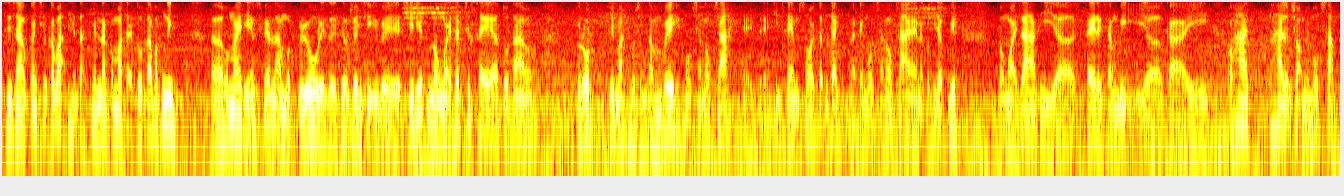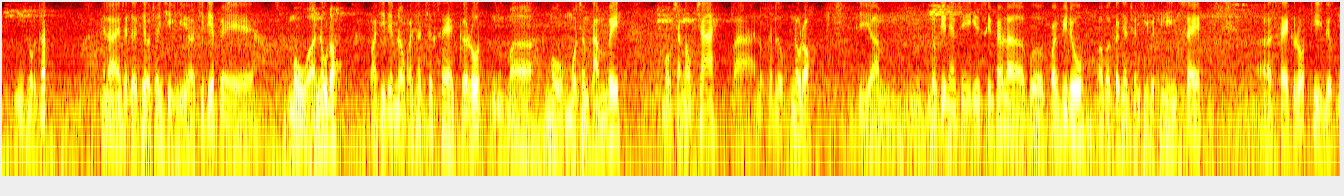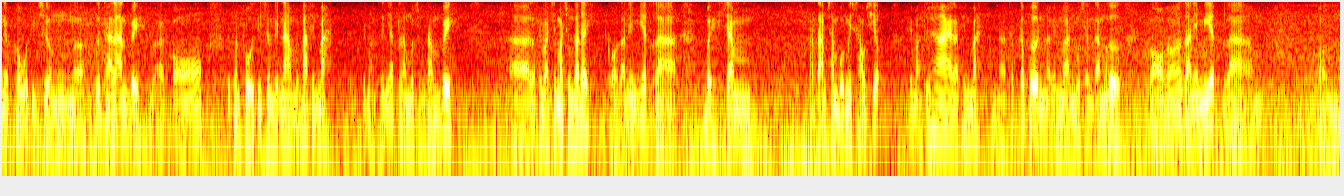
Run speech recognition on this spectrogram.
Xin chào các anh chị và các bạn, hiện tại thì em đang có mặt tại Tota Bắc Ninh. À, Hôm nay thì em sẽ phép làm một video để giới thiệu cho anh chị về chi tiết nội ngoại thất chiếc xe Tota Cross phiên bản 1.8V màu trắng ngọc trai. Để, để anh chị xem soi cận cảnh là cái màu trắng ngọc trai này là có gì đặc biệt. Và ngoài ra thì uh, xe được trang bị uh, cái có hai hai lựa chọn về màu sắc nội thất. Nên là em sẽ giới thiệu cho anh chị uh, chi tiết về màu uh, nâu đỏ và chi tiết nội ngoại thất chiếc xe Cross uh, màu 1.8V màu trắng ngọc trai và nội thất nâu đỏ. Thì um, đầu tiên em sẽ xin phép là vừa quay video và vừa cập nhật cho anh chị về tình hình xe. Uh, xe Cross thì được nhập khẩu của thị trường uh, từ Thái Lan về và có được phân phối thị trường Việt Nam với ba phiên bản. Phiên bản thứ nhất là 1.8V uh, ờ, là phiên bản trước mắt chúng ta đây. Có giá niêm yết là 700 à, 846 triệu. Phiên bản thứ hai là phiên bản à, thấp cấp hơn là phiên bản 1.8G có giá niêm yết là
